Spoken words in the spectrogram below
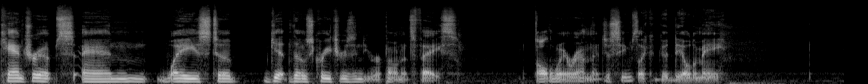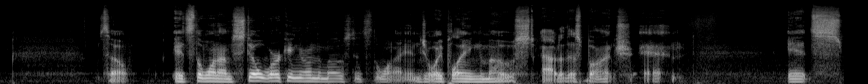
cantrips and ways to get those creatures into your opponent's face. All the way around, that just seems like a good deal to me. So it's the one I'm still working on the most. It's the one I enjoy playing the most out of this bunch, and it's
